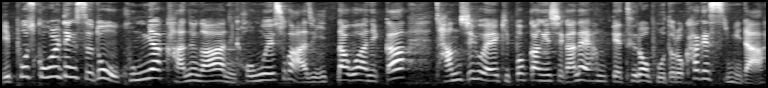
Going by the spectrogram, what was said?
이 포스코 홀딩스도 공략 가능한 경우의 수가 아직 있다고 하니까 잠시 후에 기법 강의 시간에 함께 들어보도록 하겠습니다.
